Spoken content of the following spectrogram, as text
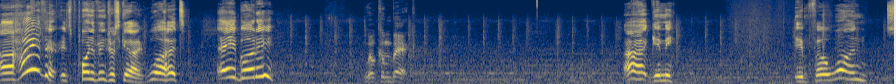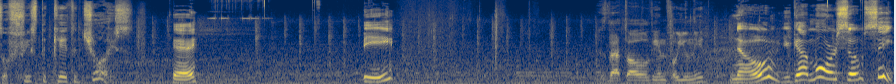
uh, hi there. It's point of interest guy. What? Hey, buddy. Welcome back. Alright, gimme. Info 1. Sophisticated choice. Okay. B. Is that all the info you need? No, you got more, so C.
